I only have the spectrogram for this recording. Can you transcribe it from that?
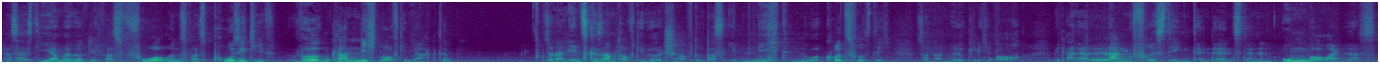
Das heißt, hier haben wir wirklich was vor uns, was positiv wirken kann, nicht nur auf die Märkte, sondern insgesamt auf die Wirtschaft. Und das eben nicht nur kurzfristig, sondern wirklich auch mit einer langfristigen Tendenz. Denn den Umbau eines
